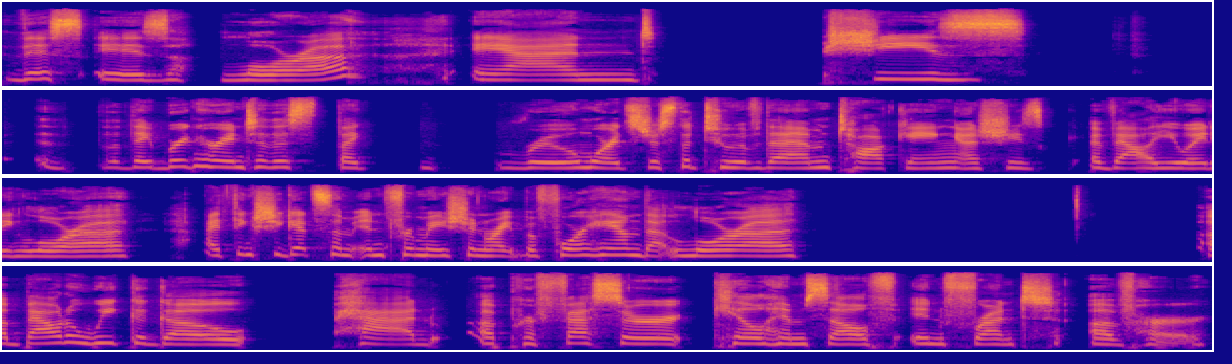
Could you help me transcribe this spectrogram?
This is Laura, and she's. They bring her into this like room where it's just the two of them talking as she's evaluating Laura. I think she gets some information right beforehand that Laura, about a week ago, had a professor kill himself in front of her.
